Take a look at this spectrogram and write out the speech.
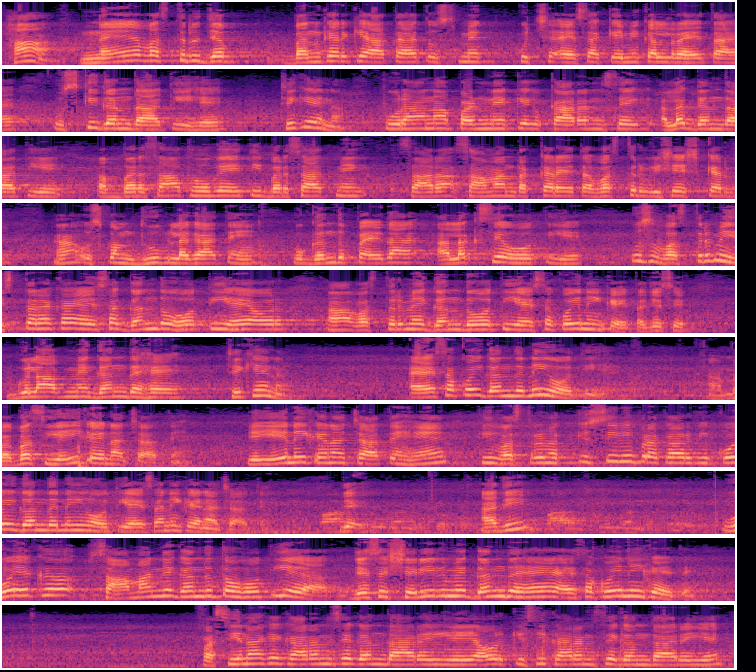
हाँ नए वस्त्र जब बन करके आता है तो उसमें कुछ ऐसा केमिकल रहता है उसकी गंध आती है। ठीक है ना? पुराना पड़ने के कारण से अलग गंध आती है। अब बरसात हो गई थी बरसात में सारा सामान रखा रहता वस्त्र विशेषकर हाँ, उसको हम धूप लगाते हैं वो गंध पैदा अलग से होती है। उस वस्त्र में इस तरह का ऐसा गंध होती है और हाँ, वस्त्र में गंध होती है ऐसा कोई नहीं कहता। जैसे गुलाब में गंध है ठीक है ना? ऐसा कोई गंध नहीं होती है। हाँ, बस यही कहना चाहते हैं। ये ये नहीं कहना चाहते हैं कि वस्त्र में किसी भी प्रकार की कोई गंध नहीं होती है ऐसा नहीं कहना चाहते हैं। हाँ जी? वो एक सामान्य गंध तो होती है जैसे शरीर में गंध है, ऐसा कोई नहीं कहते। पसीना के कारण से गंध आ रही है या और किसी कारण से गंध आ रही है,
